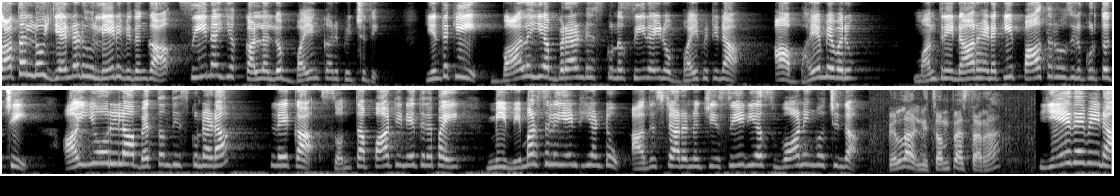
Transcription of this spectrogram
గతంలో ఎన్నడూ లేని విధంగా సీనయ్య కళ్ళల్లో భయం కనిపించింది. ఇంతకీ బాలయ్య బ్రాండ్ వేసుకున్న సీనయ్యను భయపెట్టిన ఆ భయం ఎవరు? మంత్రి నారాయణకి పాత రోజులు గుర్తొచ్చి అయ్యోరిలా బెత్తం తీసుకున్నాడా? లేక సొంత పార్టీ నేతలపై మీ విమర్శలు ఏంటి అంటూ అధిష్టానం నుంచి సీరియస్ వార్నింగ్ వచ్చిందా? పిల్లాడిని చంపేస్తారా? ఏదేమైనా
